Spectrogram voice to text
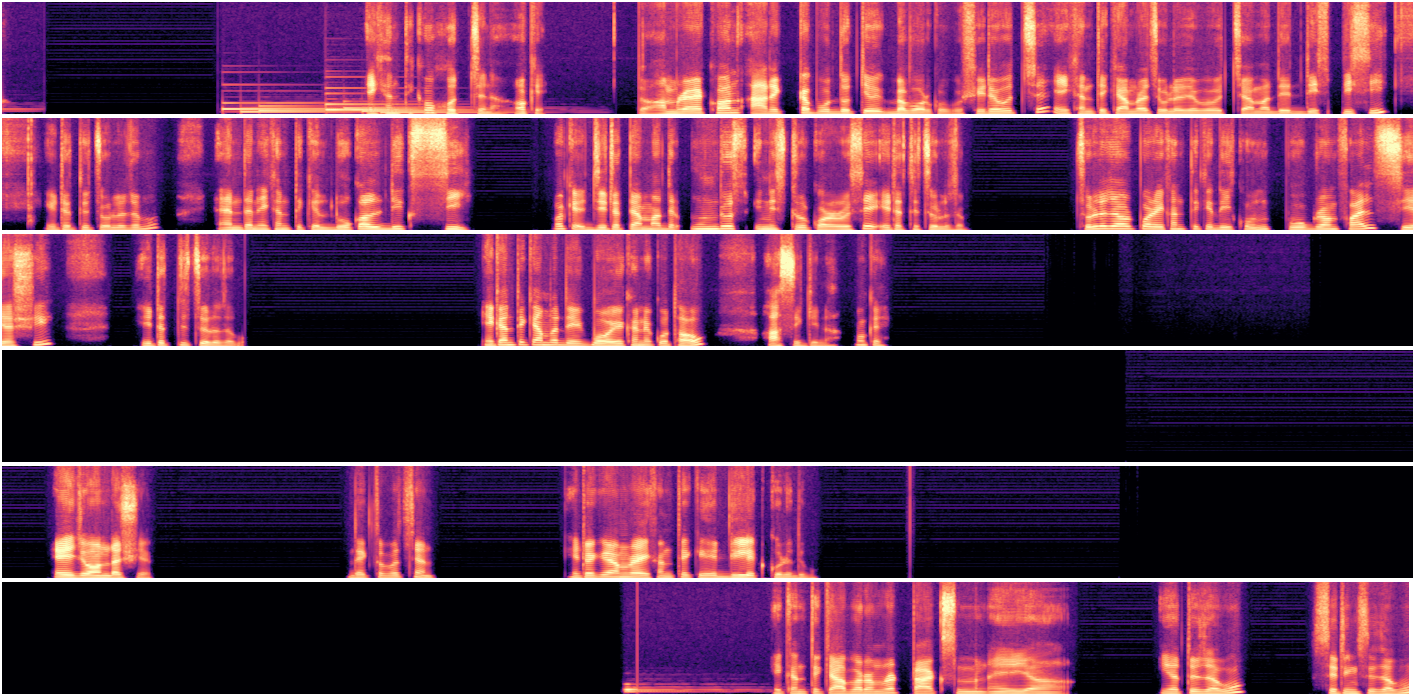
এখান থেকেও হচ্ছে না। ওকে? তো আমরা এখন আরেকটা পদ্ধতি ব্যবহার করব। সেটা হচ্ছে এখান থেকে আমরা চলে যাব হচ্ছে আমাদের ডিস পিসি এটাতে চলে যাব। অ্যান্ড দেন এখান থেকে লোকাল ডিস্ক সি ওকে? যেটাতে আমাদের উইন্ডোজ ইনস্টল করা রয়েছে, এটাতে চলে যাব। চলে যাওয়ার পর এখান থেকে দেখুন প্রোগ্রাম ফাইল ছিয়াশি এটাতে চলে যাব। এখান থেকে আমরা দেখব এখানে কোথাও আছে কিনা, ওকে? এই যে অন দ্য শেপ দেখতে পাচ্ছেন? এটাকে আমরা এখান থেকে ডিলিট করে দেব। এখান থেকে আবার আমরা টাক্স মানে ইয়াতে যাব সেটিংসে যাব।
